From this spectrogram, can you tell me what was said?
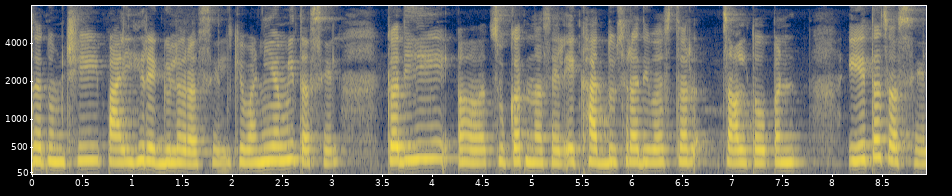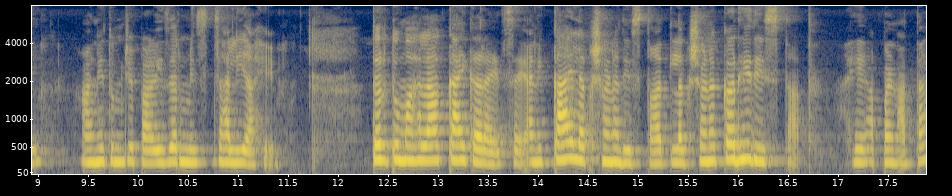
जर तुमची पाळी ही रेग्युलर असेल किंवा नियमित असेल कधीही चुकत नसेल एखाद दुसरा दिवस तर चालतो पण येतच असेल आणि तुमची पाळी जर मिस झाली आहे तर तुम्हाला काय करायचं आहे आणि काय लक्षणं दिसतात लक्षणं कधी दिसतात हे आपण आता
